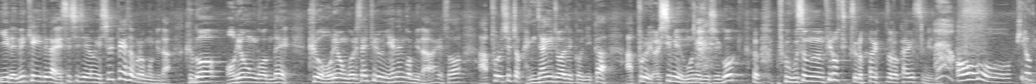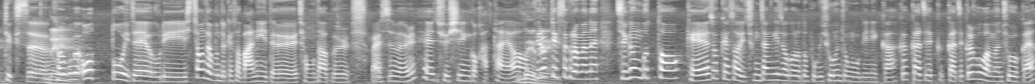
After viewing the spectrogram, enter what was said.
이 레미케이드가 SC 제형이 실패해서 그런 겁니다. 그거 어려운 건데 그 어려운 거를 셀트리온이 해낸 겁니다. 그래서 앞으로 실적 굉장히 좋아질 거니까 앞으로 열심히 응원해 주시고 우승은 피로틱스로 하도록 하겠습니다. 오, 피롭틱스. 네. 결국에 어, 또 이제 우리 시청자분들께서 많이들 정답을 말씀을 해 주신 것 같아요. 네, 네. 피롭틱스 그러면은 지금부터 계속해서 이 중장기적으로도 보기 좋은 종목이니까 끝까지 끝까지 끌고 가면 좋을까요?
